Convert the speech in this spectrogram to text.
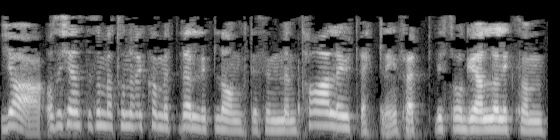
Ja, och så känns det som att hon har kommit väldigt långt i sin mentala utveckling. För att vi såg ju alla liksom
